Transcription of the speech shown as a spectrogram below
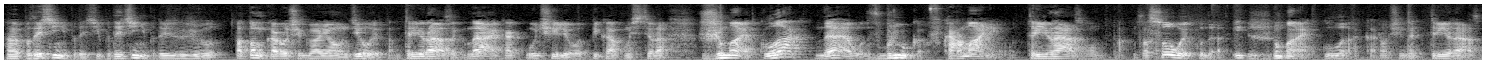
а, подойти, не подойти, подойти, не подойти. Вот. Потом, короче говоря, он делает там три раза, да, как учили вот пикап мастера, сжимает кулак, да, вот в брюках, в кармане, вот, три раза он там, засовывает куда и сжимает кулак, короче, говоря, три раза.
